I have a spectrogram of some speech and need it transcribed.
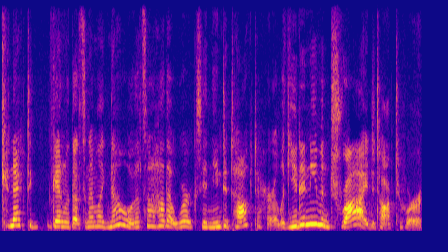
connect again with us. And I'm like no that's not how that works. You need to talk to her. Like you didn't even try to talk to her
